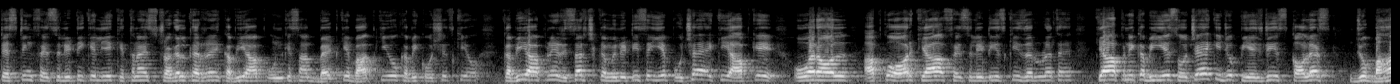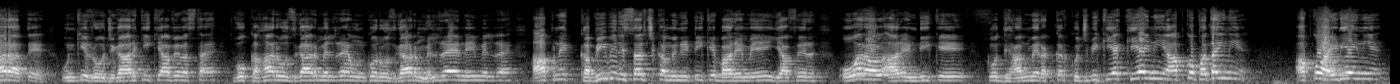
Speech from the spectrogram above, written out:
टेस्टिंग फैसिलिटी के लिए कितना स्ट्रगल कर रहे हैं, कभी आप उनके साथ बैठ के बात की हो, कभी कोशिश की हो, कभी आपने रिसर्च कम्युनिटी से ये पूछा है कि आपके ओवरऑल आपको और क्या फैसिलिटीज़ की ज़रूरत है? क्या आपने कभी ये सोचा है कि जो पीएचडी स्कॉलर्स जो बाहर आते हैं, उनकी रोज़गार की क्या व्यवस्था है? वो कहाँ रोज़गार मिल रहा है? उनको रोज़गार मिल रहा है, नहीं मिल रहा है? आपने कभी भी रिसर्च कम्युनिटी के बारे में या फिर ओवरऑल आर के को ध्यान में रखकर कुछ भी किया? किया ही नहीं आपको पता ही नहीं है, आपको आइडिया ही नहीं है।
